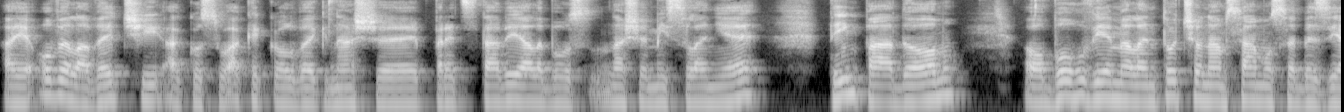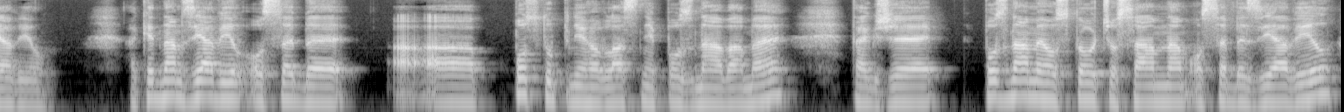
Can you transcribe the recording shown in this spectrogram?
a je oveľa väčší, ako sú akékoľvek naše predstavy alebo naše myslenie. Tým pádom o Bohu vieme len to, čo nám sám o sebe zjavil. A keď nám zjavil o sebe a, a postupne ho vlastne poznávame, takže Poznáme ho z toho, čo sám nám o sebe zjavil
